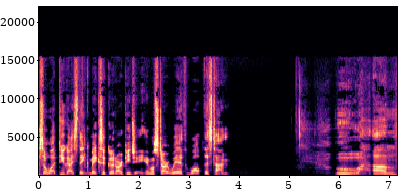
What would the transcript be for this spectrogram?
so, what do you guys think makes a good RPG? And we'll start with Walt this time. Ooh, um,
